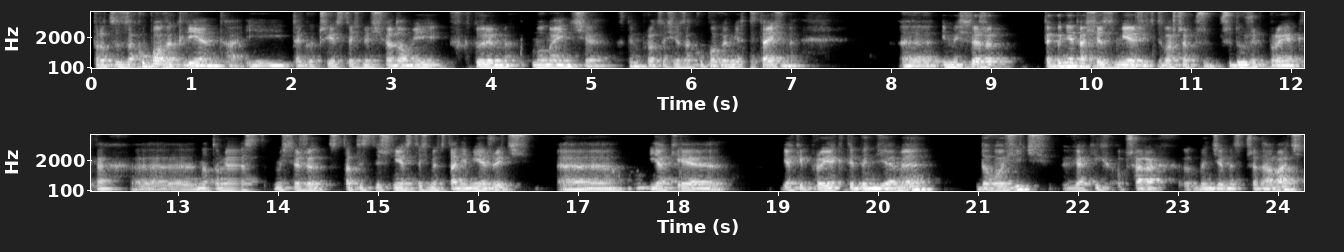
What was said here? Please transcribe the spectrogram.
proces zakupowy klienta i tego, czy jesteśmy świadomi, w którym momencie w tym procesie zakupowym jesteśmy. E, I myślę, że tego nie da się zmierzyć, zwłaszcza przy, przy, dużych projektach. E, natomiast myślę, że statystycznie jesteśmy w stanie mierzyć, e, jakie, jakie projekty będziemy dowozić, w jakich obszarach będziemy sprzedawać.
